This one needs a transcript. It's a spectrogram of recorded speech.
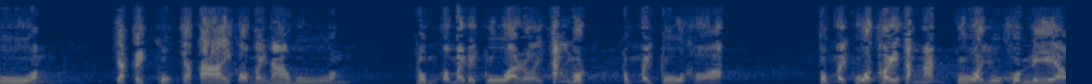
ห่วง จะติดคุกจะตายก็ไม่น่าห่วง ผมก็ไม่ได้กลัวเลย ทั้งหมด ผมไม่กลัวครับผมไม่กลัวใครทั้งนั้น กลัวอยู่คนเดียว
